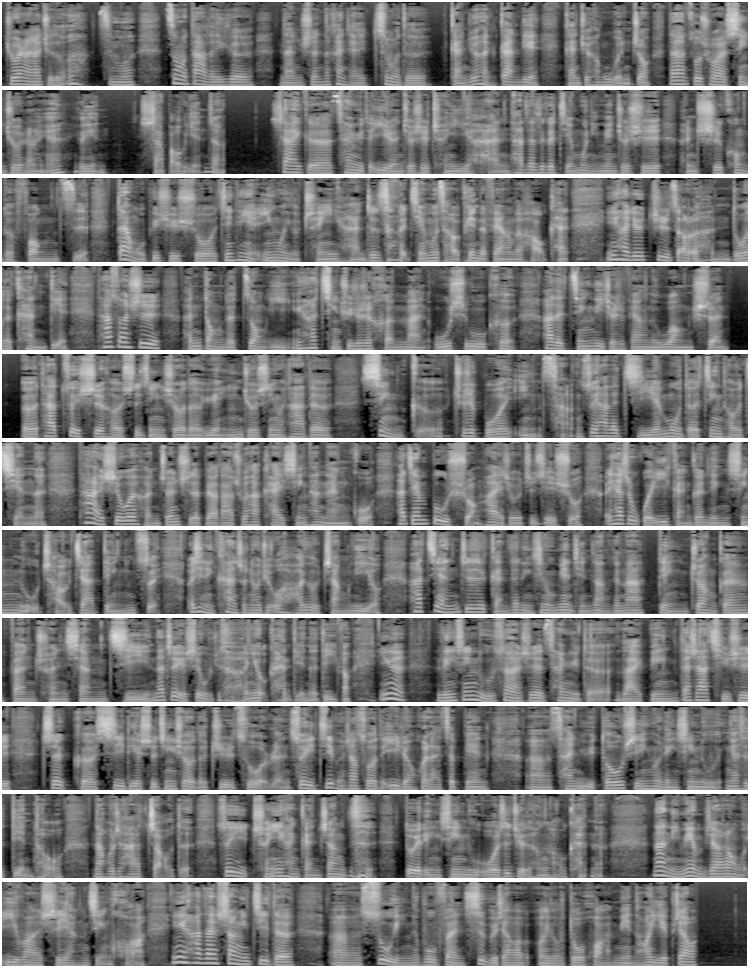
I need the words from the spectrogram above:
就会让人家觉得。怎么这么大的一个男生，他看起来这么的感觉很干练，感觉很稳重，但他做出来的事情就会让人有点傻爆眼这样。下一个参与的艺人就是陈意涵，他在这个节目里面就是很失控的疯子。但我必须说，今天也因为有陈意涵，这整个节目才会变得非常的好看，因为他就制造了很多的看点。他算是很懂得综艺，因为他情绪就是很满，无时无刻他的精力就是非常的旺盛。而他最适合实境秀的原因，就是因为他的性格就是不会隐藏，所以他在节目的镜头前呢，他还是会很真实的表达出他开心、他难过，他今天不爽，他也就会直接说。而且他是唯一敢跟林心如吵架顶嘴，而且你看的时候你会觉得哇，好有张力哦！他竟然就是敢在林心如面前这样跟他顶撞跟反唇相讥，那这也是我觉得很有看点的地方，因为林心如虽然是参与的来宾，但是他其实。这个系列实境秀的制作人，所以基本上所有的艺人会来这边，呃，参与都是因为林心如应该是点头，那或者他找的，所以陈意涵敢这样子 对林心如，我是觉得很好看的。那里面比较让我意外的是杨谨华，因为他在上一季的呃素营的部分是比较呃有多画面，然后也比较。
